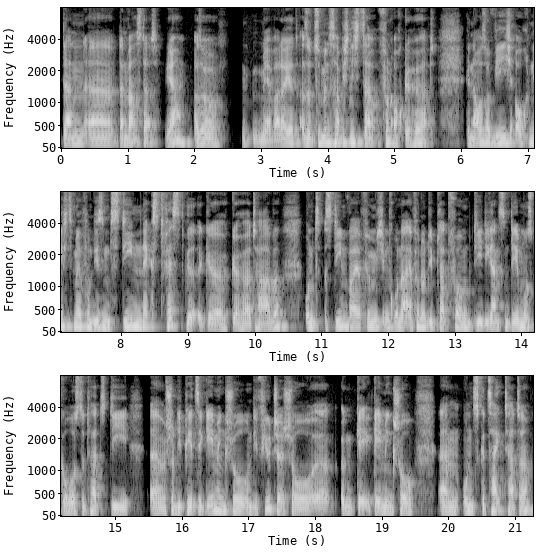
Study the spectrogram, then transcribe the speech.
dann, äh, dann war es das. Ja, also Mehr war da jetzt, also zumindest habe ich nichts davon auch gehört. Genauso wie ich auch nichts mehr von diesem Steam Next Fest ge ge gehört habe. Und Steam war ja für mich im Grunde einfach nur die Plattform, die die ganzen Demos gehostet hat, die äh, schon die PC Gaming Show und die Future Show, äh, Gaming Show ähm, uns gezeigt hatte.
